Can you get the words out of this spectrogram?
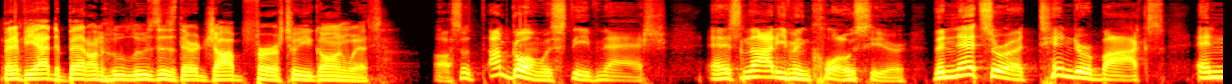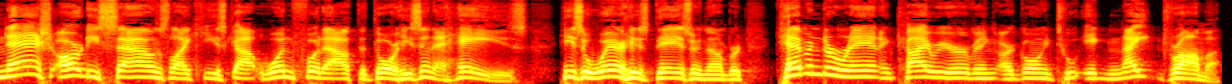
Ben, if you had to bet on who loses their job first, who are you going with? Oh, so I'm going with Steve Nash, and it's not even close here. The Nets are a tinderbox, and Nash already sounds like he's got one foot out the door. He's in a haze. He's aware his days are numbered. Kevin Durant and Kyrie Irving are going to ignite drama.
